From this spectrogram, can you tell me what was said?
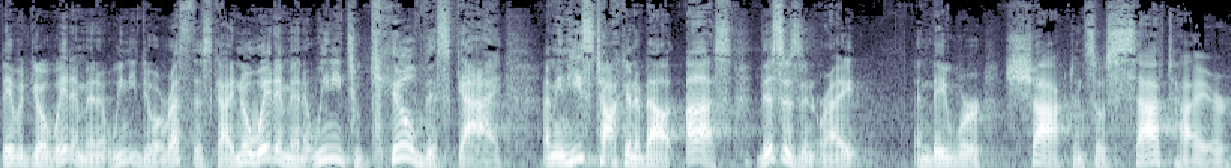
they would go, wait a minute, we need to arrest this guy. No, wait a minute, we need to kill this guy. I mean, he's talking about us. This isn't right and they were shocked. And so satire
